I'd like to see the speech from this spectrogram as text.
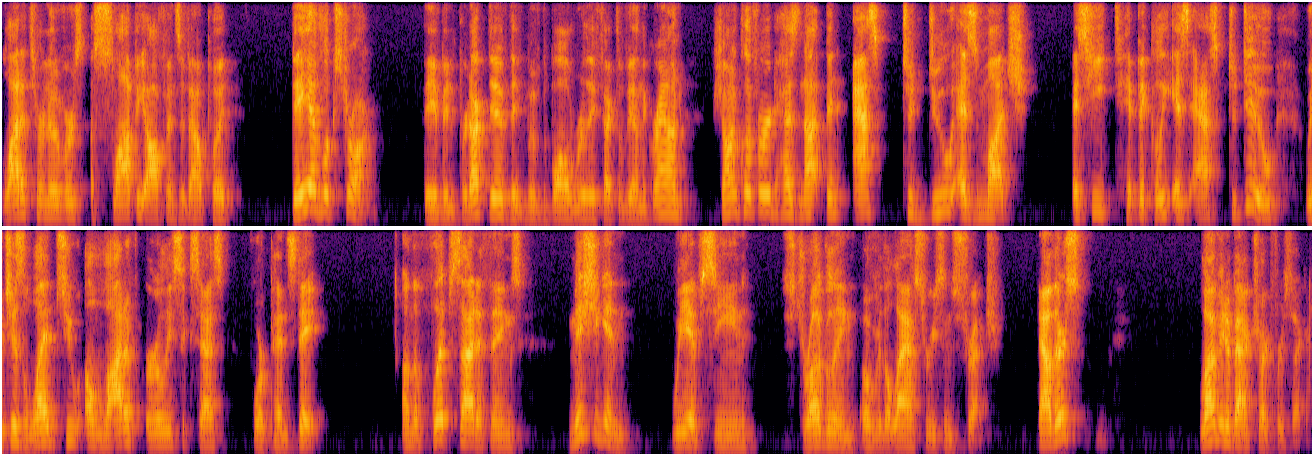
a lot of turnovers, a sloppy offensive output. They have looked strong. They have been productive. They've moved the ball really effectively on the ground. Sean Clifford has not been asked to do as much as he typically is asked to do, which has led to a lot of early success for Penn State. On the flip side of things, Michigan, we have seen struggling over the last recent stretch. Now, there's, allow me to backtrack for a second.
